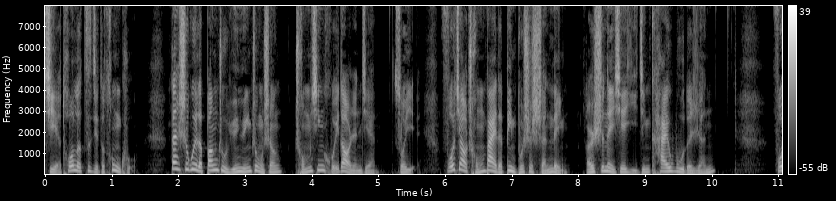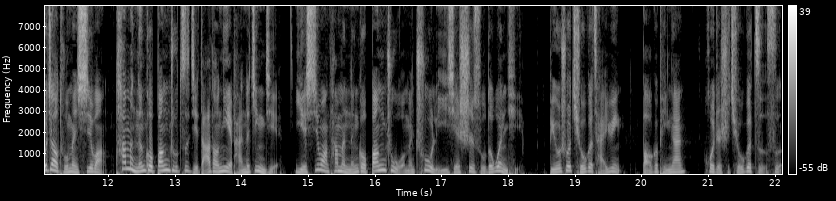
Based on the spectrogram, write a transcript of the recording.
解脱了自己的痛苦。但是为了帮助芸芸众生重新回到人间，所以佛教崇拜的并不是神灵。而是那些已经开悟的人，佛教徒们希望他们能够帮助自己达到涅槃的境界，也希望他们能够帮助我们处理一些世俗的问题，比如说求个财运、保个平安，或者是求个子嗣。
